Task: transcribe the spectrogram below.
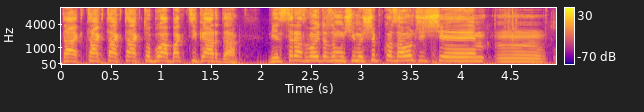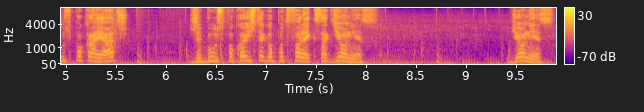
Tak, tak, tak, tak, to była Bactigarda. Więc teraz, moi drodzy, musimy szybko załączyć się mm, uspokajacz, żeby uspokoić tego potworeksa. Gdzie on jest? Gdzie on jest?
